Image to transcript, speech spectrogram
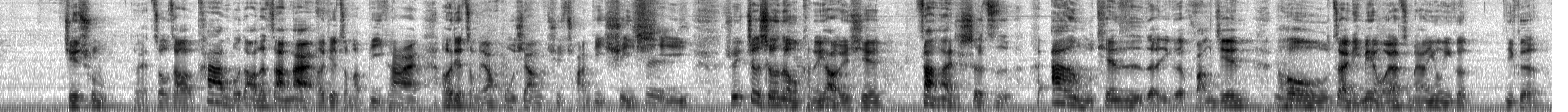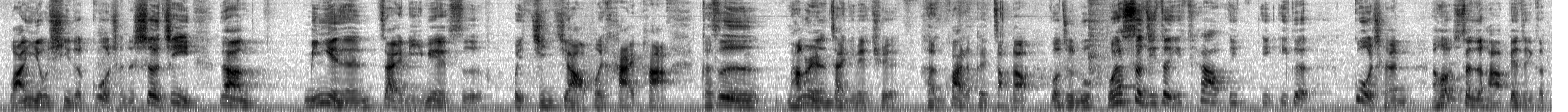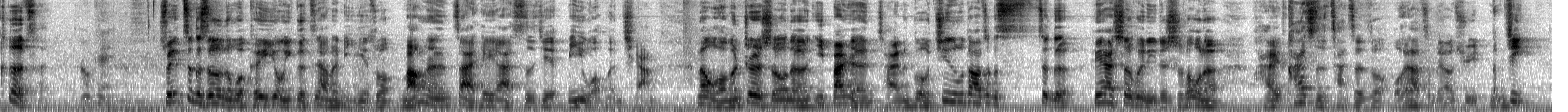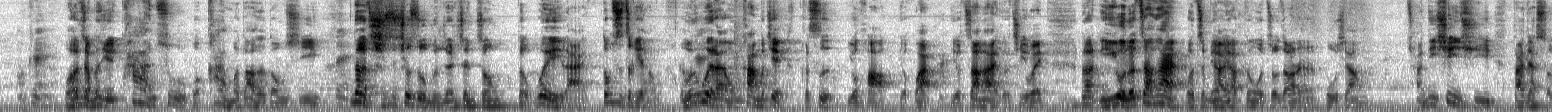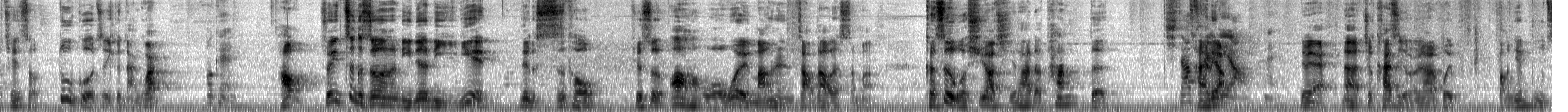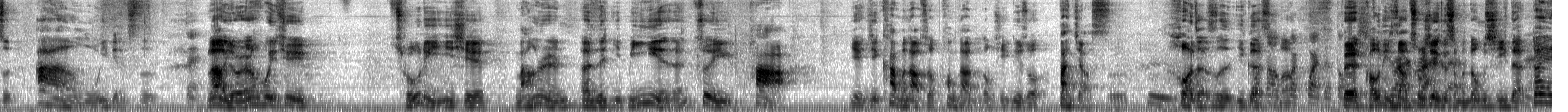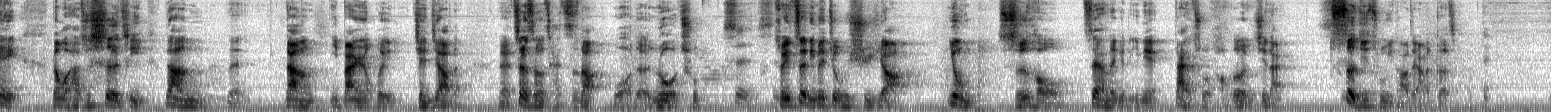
接触对周遭看不到的障碍，而且怎么避开，而且怎么样互相去传递讯息。所以这时候呢，我可能要有一些障碍的设置，暗无天日的一个房间，然后在里面我要怎么样用一个一个玩游戏的过程的设计，让明眼人在里面是会惊叫、会害怕，可是盲人在里面却。很快的可以找到过这个路。我要设计这一条一一一个过程，然后甚至好像变成一个课程。OK。所以这个时候呢，我可以用一个这样的理念说：盲人在黑暗世界比我们强。那我们这时候呢，一般人才能够进入到这个这个黑暗社会里的时候呢，还开始产生说我要怎么样去冷静。OK，我要怎么去探出我看不到的东西？对，那其实就是我们人生中的未来，都是这个样子。我们的未来我们看不见，可是有好有坏，有障碍有机会。那你有了障碍，我怎么样要跟我周遭的人互相传递信息？大家手牵手度过这个难关。OK，好，所以这个时候呢，你的理念那个石头就是啊，我为盲人找到了什么？可是我需要其他的汤的其他材料。对不对？那就开始有人要会房间布置暗无一点丝。对。那有人会去处理一些盲人呃人明眼人最怕眼睛看不到时候碰到的东西，例如说绊脚石，嗯，或者是一个什么怪怪的东西，对，头顶上出现一个什么东西的，对。那我要去设计，让对让一般人会尖叫的，呃，这时候才知道我的弱处。是是。所以这里面就会需要。用石头这样的一个理念带出好多人进来，设计出一套这样的课程。对，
